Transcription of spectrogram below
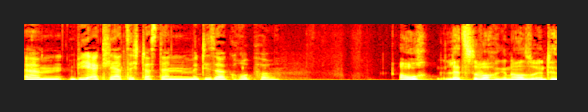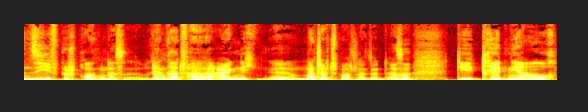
Ja. Ähm, wie erklärt sich das denn mit dieser Gruppe? Auch letzte Woche genauso intensiv besprochen, dass Rennradfahrer eigentlich äh, Mannschaftssportler sind. Also die treten ja auch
